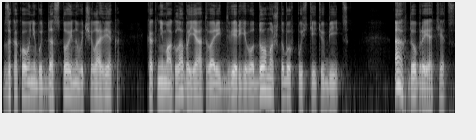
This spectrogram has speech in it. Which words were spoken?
за какого-нибудь достойного человека, как не могла бы я отворить дверь его дома, чтобы впустить убийц. Ах, добрый отец,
